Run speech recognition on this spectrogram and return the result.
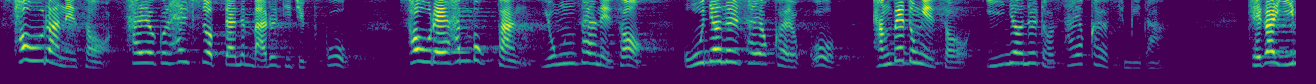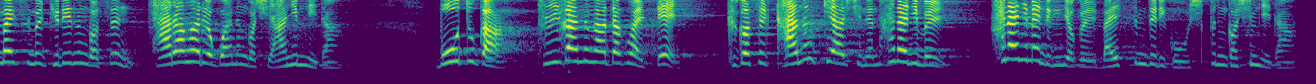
서울 안에서 사역을 할 수 없다는 말을 뒤집고 서울의 한복판 용산에서 5년을 사역하였고 방배동에서 2년을 더 사역하였습니다. 제가 이 말씀을 드리는 것은 자랑하려고 하는 것이 아닙니다. 모두가 불가능하다고 할 때 그것을 가능케 하시는 하나님을 하나님의 능력을 말씀드리고 싶은 것입니다.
